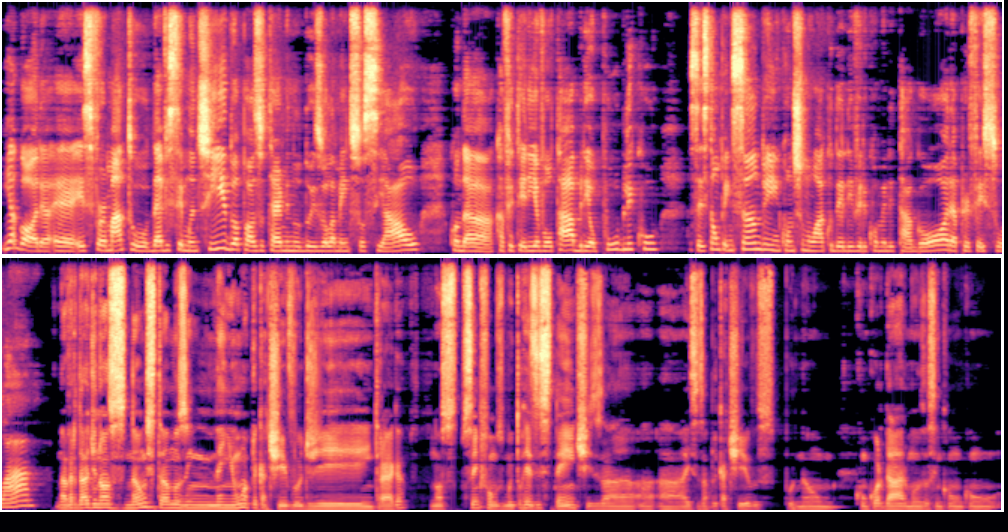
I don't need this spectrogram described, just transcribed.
E agora, é, esse formato deve ser mantido após o término do isolamento social, quando a cafeteria voltar a abrir ao público? Vocês estão pensando em continuar com o delivery como ele está agora, aperfeiçoar? Na verdade, nós não estamos em nenhum aplicativo de entrega. Nós sempre fomos muito resistentes a, a, a esses aplicativos por não concordarmos assim com, com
